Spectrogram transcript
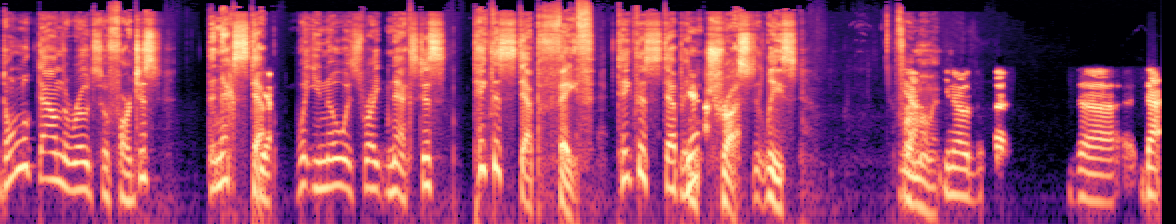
don't look down the road so far. Just the next step, yeah. what you know is right next. Just take this step, faith. Take this step in yeah. trust, at least for yeah. a moment. You know, the, the that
